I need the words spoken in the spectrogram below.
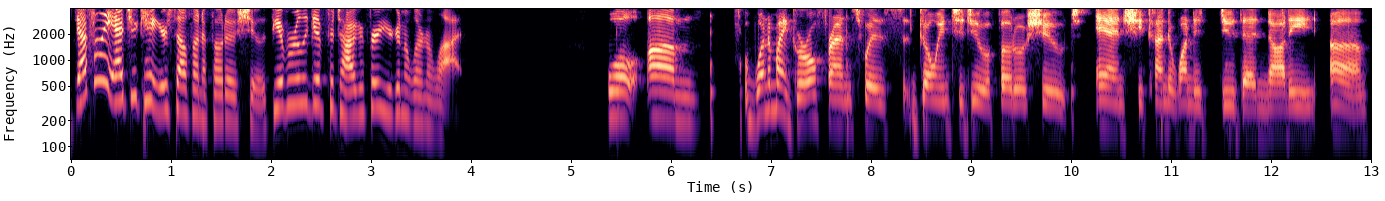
Definitely educate yourself on a photo shoot. If you have a really good photographer, you're going to learn a lot. Well, um, one of my girlfriends was going to do a photo shoot and she kind of wanted to do the naughty um,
